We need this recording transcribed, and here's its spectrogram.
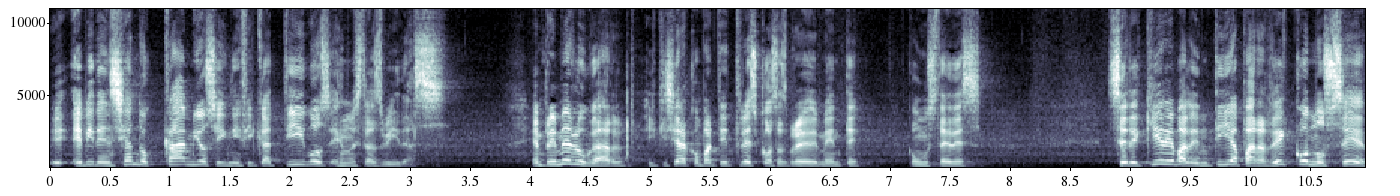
eh, evidenciando cambios significativos en nuestras vidas. En primer lugar, y quisiera compartir tres cosas brevemente con ustedes, se requiere valentía para reconocer,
